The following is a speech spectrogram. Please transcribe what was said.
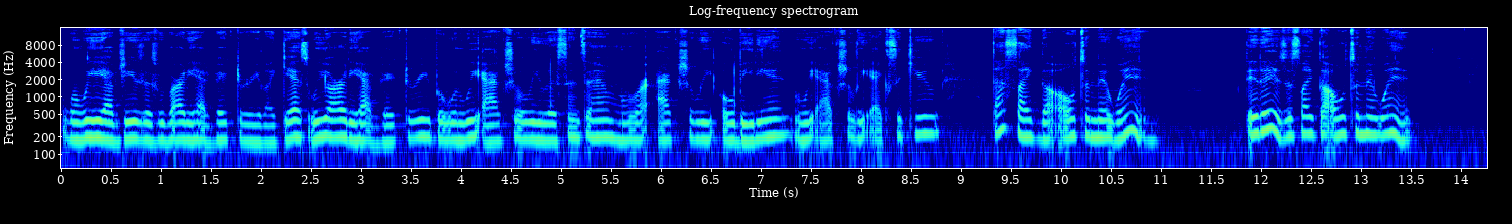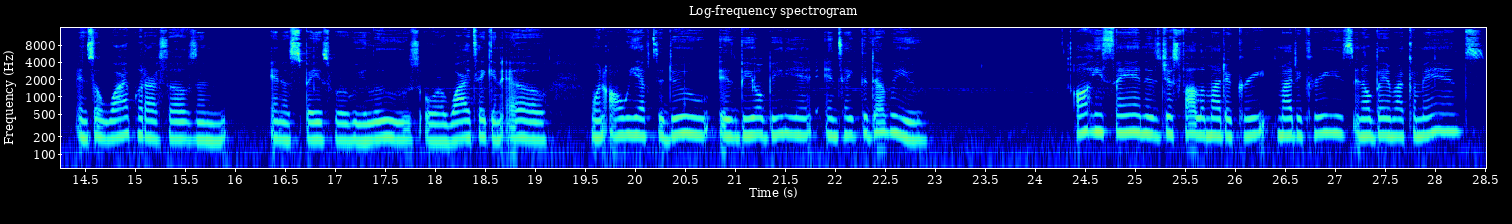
when we have Jesus, we've already had victory. Like, yes, we already have victory, but when we actually listen to Him, when we're actually obedient, when we actually execute, that's like the ultimate win. It is. It's like the ultimate win. And so, why put ourselves in in a space where we lose, or why take an L when all we have to do is be obedient and take the W? All He's saying is just follow my decree, my decrees, and obey my commands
